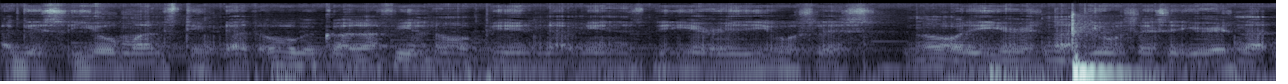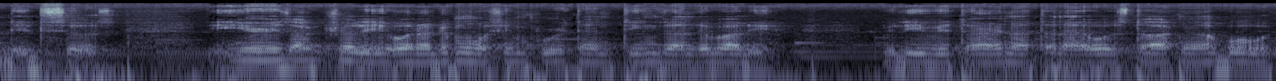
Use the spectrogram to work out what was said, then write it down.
I guess humans think that oh, because I feel no pain, that means the hair is useless. No, the hair is not useless. The hair is not dead cells here is actually one of the most important things on the body, believe it or not. And I was talking about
